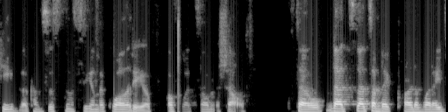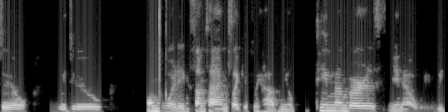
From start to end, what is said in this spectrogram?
keep the consistency and the quality of, of what's on the shelf so that's that's a big part of what I do. We do onboarding sometimes, like if we have new team members, you know, we, we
